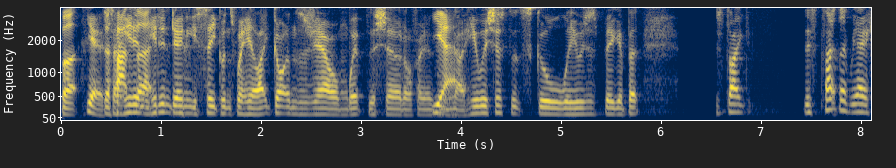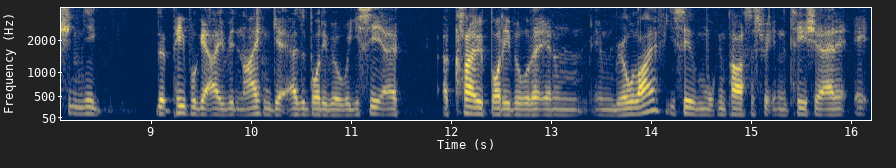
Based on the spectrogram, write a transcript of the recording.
But Yeah, so he didn't, that he didn't do any sequence where he like got into the shower and whipped the shirt off or anything. Yeah. No, he was just at school. He was just bigger. But it's like it's like that reaction you, that people get, even I can get as a bodybuilder. You see a, a clothed bodybuilder in in real life. You see them walking past the street in a t-shirt, and it, it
